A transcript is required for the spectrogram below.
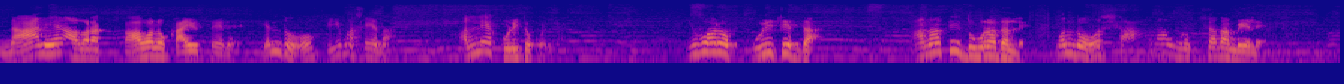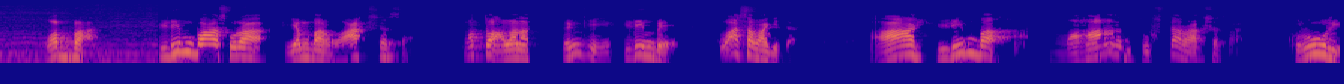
ನಾನೇ ಅವರ ಕಾವಲು ಕಾಯುತ್ತೇನೆ ಎಂದು ಭೀಮಸೇನ ಅಲ್ಲೇ ಕುಳಿತುಕೊಂಡ. ಇವರು ಕುಳಿತಿದ್ದ ಅನತಿ ದೂರದಲ್ಲೇ ಒಂದು ಶಾಲ ವೃಕ್ಷದ ಮೇಲೆ ಒಬ್ಬ ಹಿಡಿಂಬಾಸುರ ಎಂಬ ರಾಕ್ಷಸ ಮತ್ತು ಅವನ ತಂಗಿ ಹಿಡಿಂಬೆ ವಾಸವಾಗಿದ್ದ. ಆ ಹಿಡಿಂಬ ಮಹಾ ದುಷ್ಟ ರಾಕ್ಷಸ, ಕ್ರೂರಿ,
